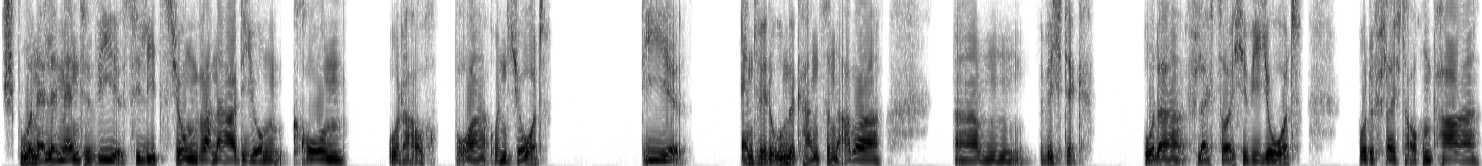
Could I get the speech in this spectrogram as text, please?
Spurenelemente wie Silizium, Vanadium, Chrom oder auch Bohr und Jod, die entweder unbekannt sind, aber ähm, wichtig, oder vielleicht solche wie Jod, wo du vielleicht auch ein paar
